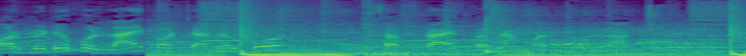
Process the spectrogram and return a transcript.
और वीडियो को लाइक और चैनल को सब्सक्राइब करना मत भूलना।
